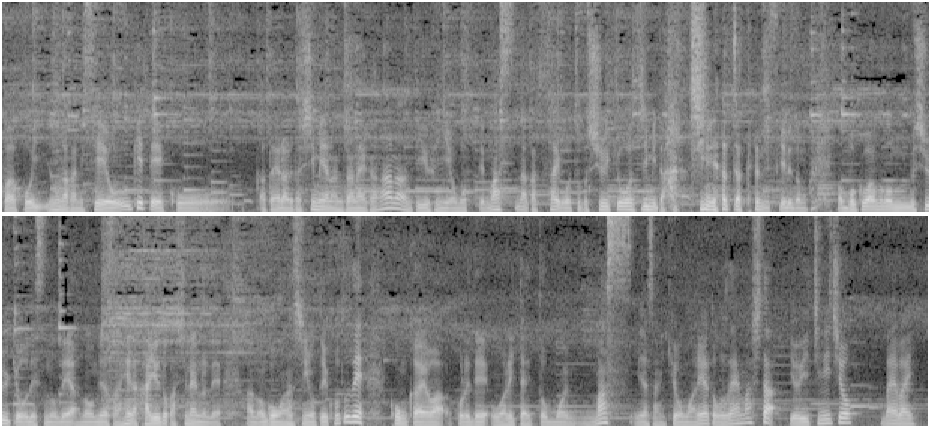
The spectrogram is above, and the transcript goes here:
ぱこう世の中に生を受けてこう与えられた使命なんじゃないかななんていうふうに思ってます。なんか最後ちょっと宗教じみた話になっちゃったんですけれども、まあ、僕はあの無宗教ですので、あの皆さん変な勧誘とかしないので、あのご安心をということで、今回はこれで終わりたいと思います。皆さん今日もありがとうございました。良い一日を。バイバイ。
